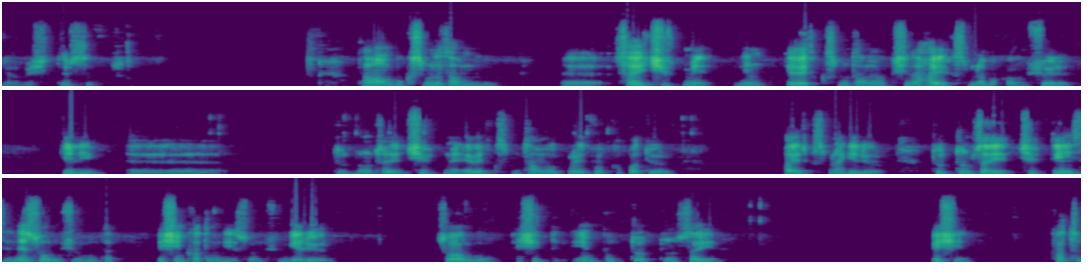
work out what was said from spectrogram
Cevap eşittir 0. Tamam bu kısmı da tamamladım. Ee, sayı çift mi'nin evet kısmı tamamladık. Şimdi hayır kısmına bakalım. Şöyle geleyim. Ee, tuttuğum sayı çift mi? Evet kısmı tamam. Burayı kapatıyorum. Hayır kısmına geliyorum. Tuttuğum sayı çift değilse ne sormuşum burada? 5'in katı mı diye sormuşum. Geliyorum. Sorgu eşittir. Input tuttuğun sayı 5'in katı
